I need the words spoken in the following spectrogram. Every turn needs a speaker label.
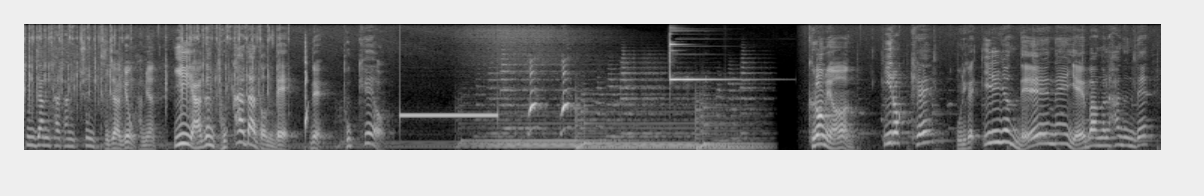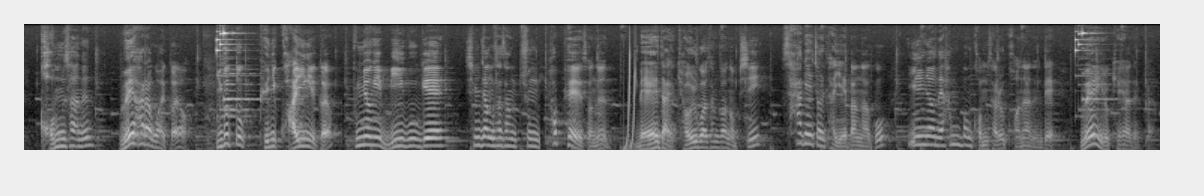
Speaker 1: 심장사상충 부작용 하면 이 약은 독하다던데 네 독해요 그러면 이렇게 우리가 1년 내내 예방을 하는데 검사는 왜 하라고 할까요? 이것도 괜히 과잉일까요? 분명히 미국의 심장사상충 협회에서는 매달 겨울과 상관없이 사계절 다 예방하고 1년에 한 번 검사를 권하는데 왜 이렇게 해야 될까요?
